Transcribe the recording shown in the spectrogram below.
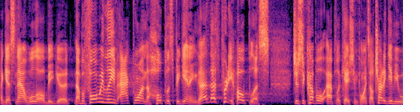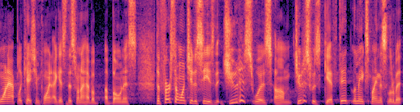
I guess now we'll all be good. Now, before we leave Act One, the hopeless beginning, that, that's pretty hopeless. Just a couple application points. I'll try to give you one application point. I guess this one I have a, a bonus. The first I want you to see is that Judas was um, Judas was gifted. Let me explain this a little bit.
